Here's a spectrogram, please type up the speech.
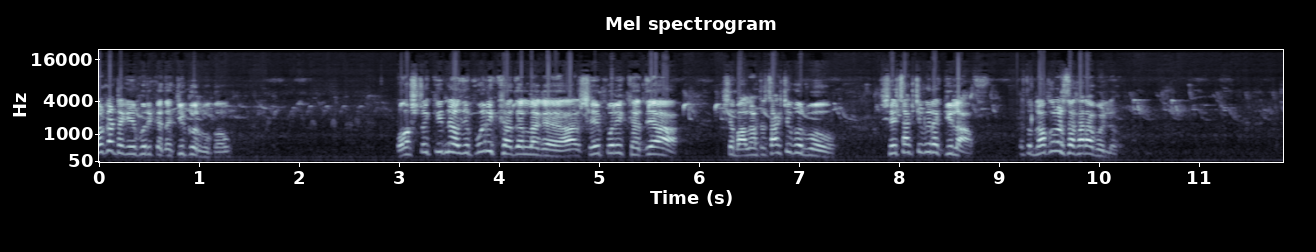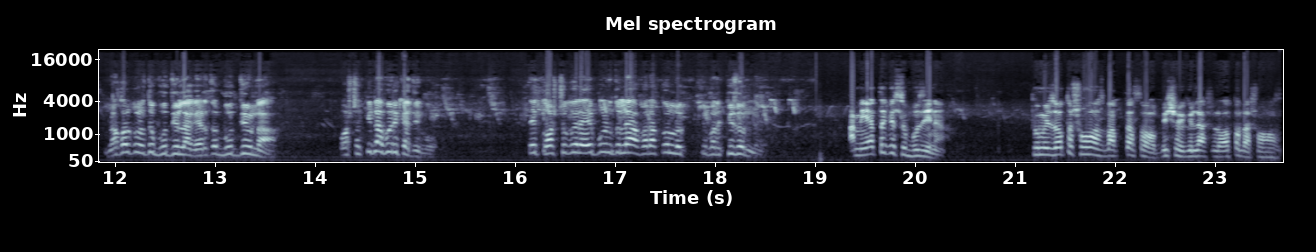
দরকারটা কি এই পরীক্ষাতে? কি করব কও? কষ্ট কি না, যে পরীক্ষা দেওয়ার লাগে, আর সেই পরীক্ষা দেয়া সে ভালো একটা চাকরি করব, সেই চাকরি করে কি লাভ? এ তো নকলের চা খারাপ হইল। নকল করে তো বুদ্ধি লাগে, এটা তো বুদ্ধিও না। কষ্ট কিনা পরীক্ষা দিব? এই কষ্ট করে এই পর্যন্ত লেখাপড়া করল কি মানে কি জন্য? আমি এত কিছু বুঝি না। তুমি যত সহজ ভাবতেছ, বিষয়গুলো আসলে অতটা সহজ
